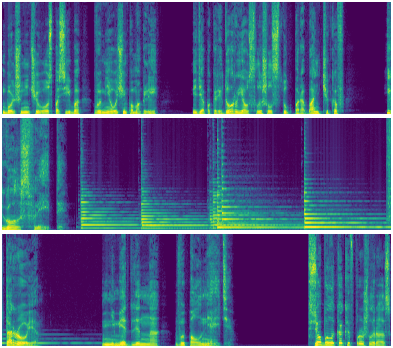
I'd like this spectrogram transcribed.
Больше ничего, спасибо. Вы мне очень помогли. Идя по коридору, я услышал стук барабанчиков и голос флейты. Второе. Немедленно выполняйте. Все было, как и в прошлый раз.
